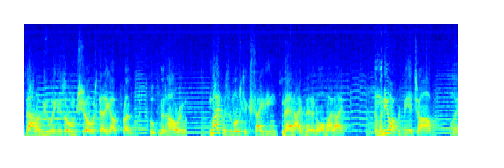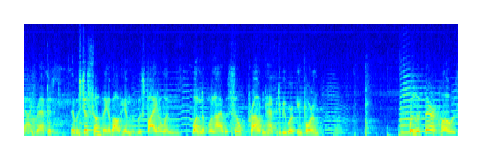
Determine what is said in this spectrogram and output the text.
viewing his own show, standing out front, hooting and howling. Mike was the most exciting man I'd met in all my life. And when he offered me a job, boy, I grabbed it. There was just something about him that was vital and wonderful, and I was so proud and happy to be working for him. When the fair closed,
